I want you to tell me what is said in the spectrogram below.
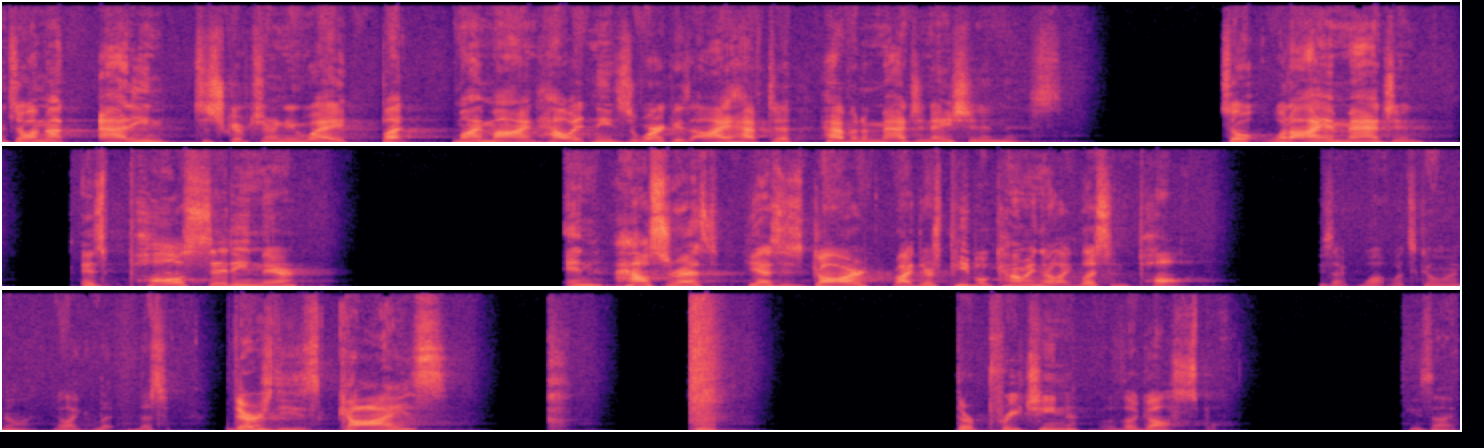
And so I'm not adding to scripture in any way, but my mind, how it needs to work is I have to have an imagination in this. So, what I imagine is Paul sitting there in house arrest. He has his guard, right? There's people coming. They're like, listen, Paul. He's like, what? What's going on? They're like, listen, there's these guys. They're preaching the gospel. He's like,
